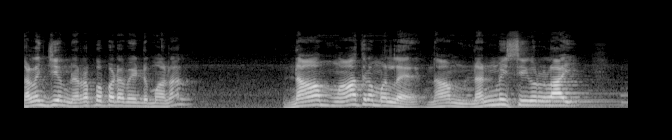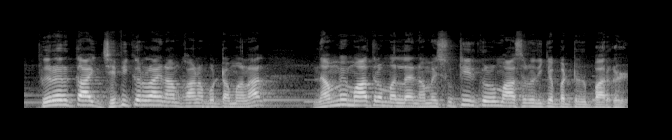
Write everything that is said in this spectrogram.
களஞ்சியம் நிரப்பப்பட வேண்டுமானால் நாம் மாத்திரமல்ல நாம் நன்மை செய்கிறவர்களாய் பிறருக்காய் ஜெபிக்கிறவர்களாய் நாம் காணப்பட்டோமானால் நம்மை மாத்திரமல்ல நம்மை சுற்றி இருக்கிறவரும் ஆசிர்வதிக்கப்பட்டிருப்பார்கள்.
